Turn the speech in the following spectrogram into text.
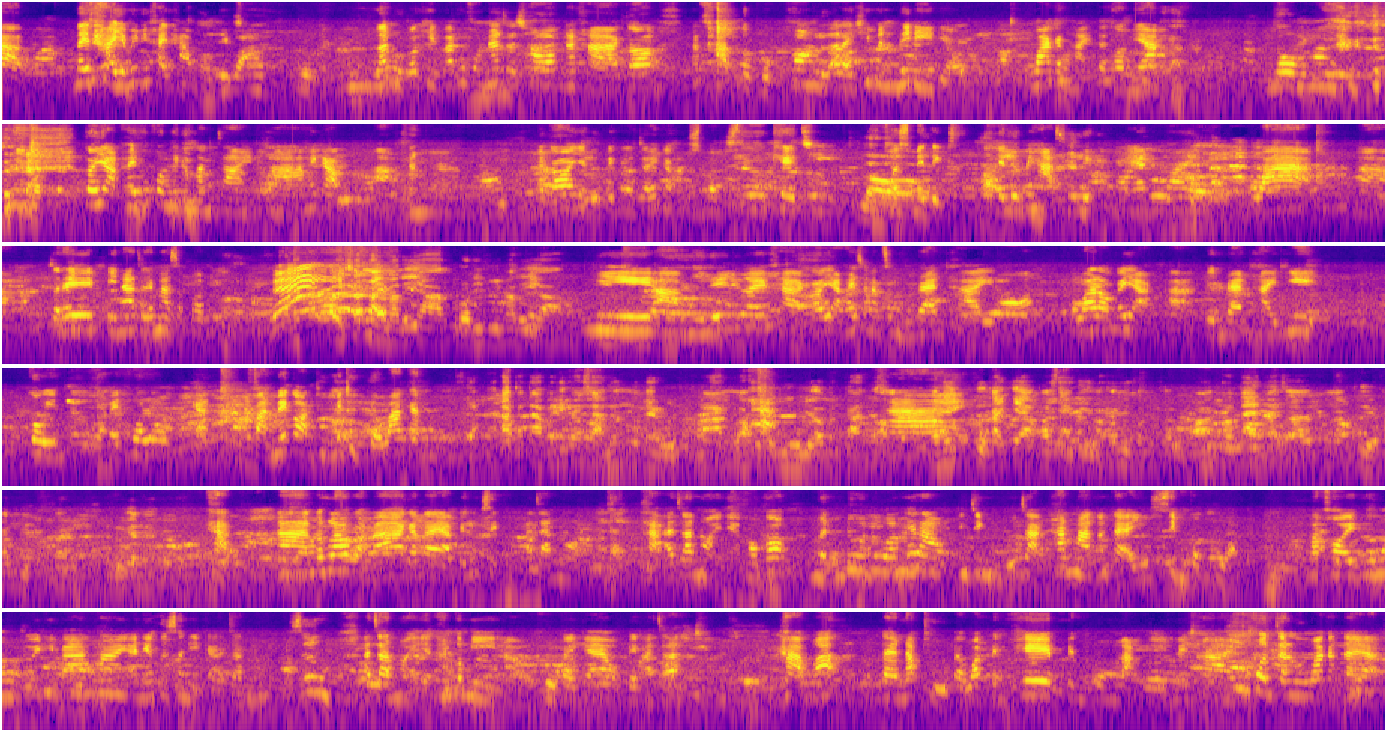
ในไทยยังไม่มีใครทำดีกว่า แล้วหนูก็คิดว่าทุกคนน่าจะชอบนะคะ ก็ถ้าขาดตกบกพร่องหรืออะไรที่มันไม่ดีเดี๋ยว ว่ากันใหม่แต่ตอนเนี้ยโล่งมาก ก็อยากให้ทุกคนมีกำลังใจนะคะให้กับอ่านางงามเนาะแล้วก็อย่าลืมเป็นกำลังใจให้กับสปอนเซอร์ KT หรอ Cosmetics อย่าลืมไปหาซื้อลิปของแม่ด้วย เพราะว่า อ่าจะได้ปีหน้าจะได้มาสปอนด้วยเว้ยคอลเลคชั่นใหม่มาหรือยังโปรดีๆมาหรือยังมีอ่ามีเรื่อยๆค่ะ ก็อยากให้สนับสนุนแบรนด์ไทยเนาะเพราะว่าเราก็อยากอ่าเป็นแบรนด์ไทยที่โกอินเตอร์ไปทั่วโลกเหมือนกันฝันไว้ก่อนถึงไม่ถึงเดี๋ยวว่ากัน อากาตามไปที่กระแสเรื่องมูเตลูกันบ้างเราก็เป็นมูเยอะเหมือนกันเนาะใช่ตอนนี้ครูไก่แก้วกระแสดีแล้วก็มีคนเคยบอกว่ากระแตน่าจะนับถือท่านอยู่เหมือนกันอันนี้ยังไงค่ะอ่าต้องเล่าก่อนว่ากระแตเป็นลูกศิษย์ของอาจารย์หน่อยค่ะ อาจารย์หน่อยเนี่ยเขาก็เหมือนดูดวงให้เราจริงๆหนูรู้จักท่านมาตั้งแต่อายุสิบกว่าขวบอืมมาคอยดูฮวงจุ้ยที่บ้านให้ อันนี้คือสนิทกับอาจารย์หน่อยซึ่งอาจารย์หน่อยเนี่ยท่านก็มีอ่าครูไก่แก้วเป็นอาจารย์อีกทีถามว่า แต่นับถือแบบว่าเป็นเทพเป็นองค์หลักเลยไม่ใช่ ทุกคนจะรู้ว่ากระแตอะ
